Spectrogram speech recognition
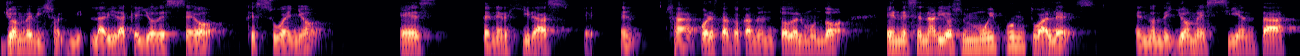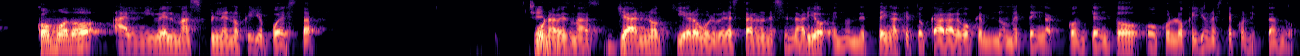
yo me visual, la vida que yo deseo, que sueño, es tener giras, eh, o sea, poder estar tocando en todo el mundo en escenarios muy puntuales en donde yo me sienta cómodo al nivel más pleno que yo pueda estar. Una vez más, ya no quiero volver a estar en un escenario en donde tenga que tocar algo que no me tenga contento o con lo que yo no esté conectando.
